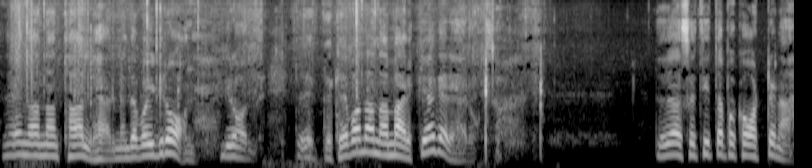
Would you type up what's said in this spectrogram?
Det är en annan tall här men det var ju gran. gran. Det, det kan vara en annan markägare här också. Det är där jag ska titta på kartorna.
